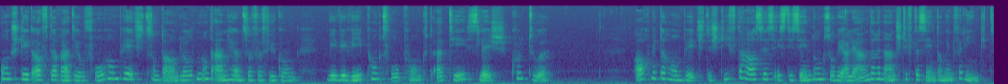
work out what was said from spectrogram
und steht auf der Radio Froh Homepage zum Downloaden und Anhören zur Verfügung www.froh.at/kultur. Auch mit der Homepage des Stifterhauses ist die Sendung sowie alle anderen Anstiftersendungen verlinkt.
